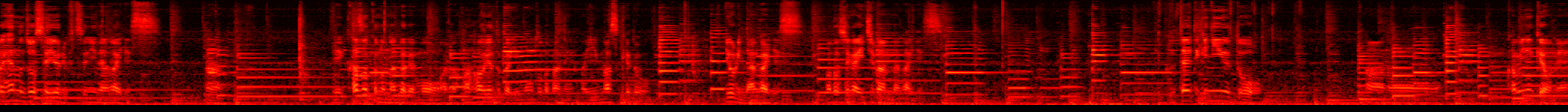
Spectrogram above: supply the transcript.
の辺の女性より普通に長いです。うん。で家族の中でもあの母親とか妹とかね、まあ、言いますけどより長いです。私が一番長いです。具体的に言うとあの髪の毛をね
